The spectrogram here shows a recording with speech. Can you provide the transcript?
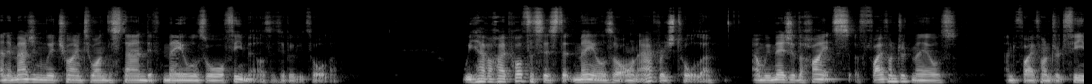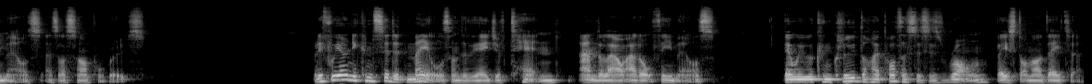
and imagine we're trying to understand if males or females are typically taller. We have a hypothesis that males are on average taller, and we measure the heights of 500 males and 500 females as our sample groups. But if we only considered males under the age of 10 and allow adult females, then we would conclude the hypothesis is wrong based on our data.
